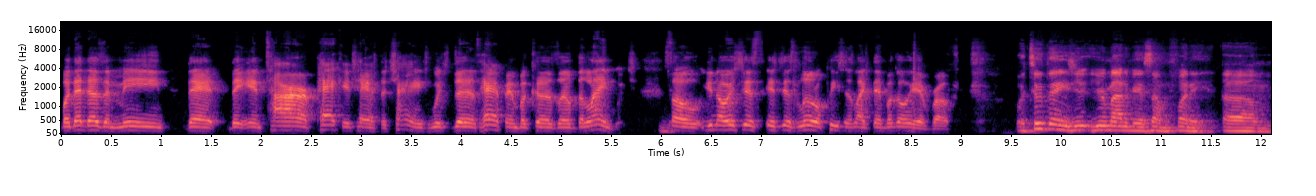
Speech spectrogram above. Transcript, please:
but that doesn't mean that the entire package has to change, which does happen because of the language. So you know, it's just it's just little pieces like that. But go ahead, bro. Well, two things you, you reminded me of something funny. Um,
